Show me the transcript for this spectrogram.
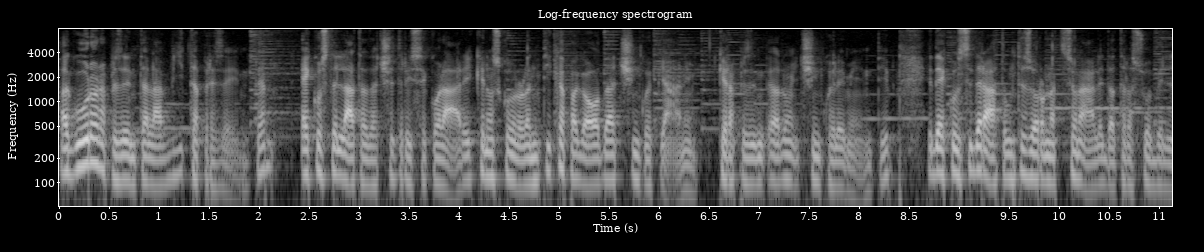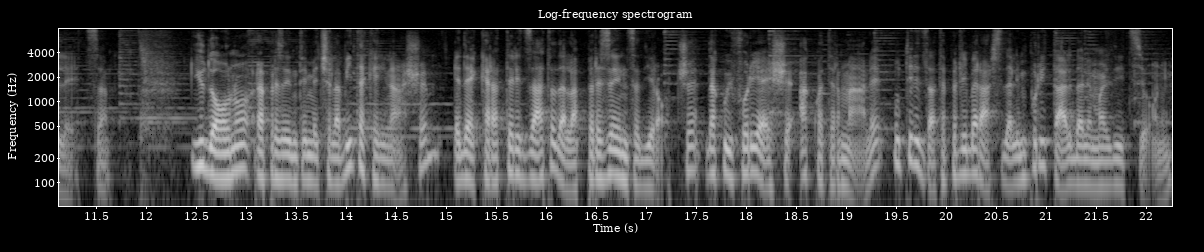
Haguro rappresenta la vita presente è costellata da cetri secolari che nascondono l'antica pagoda a cinque piani, che rappresentano i cinque elementi, ed è considerata un tesoro nazionale data la sua bellezza. Yudono rappresenta invece la vita che rinasce ed è caratterizzata dalla presenza di rocce da cui fuoriesce acqua termale utilizzata per liberarsi dalle impurità e dalle maledizioni.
